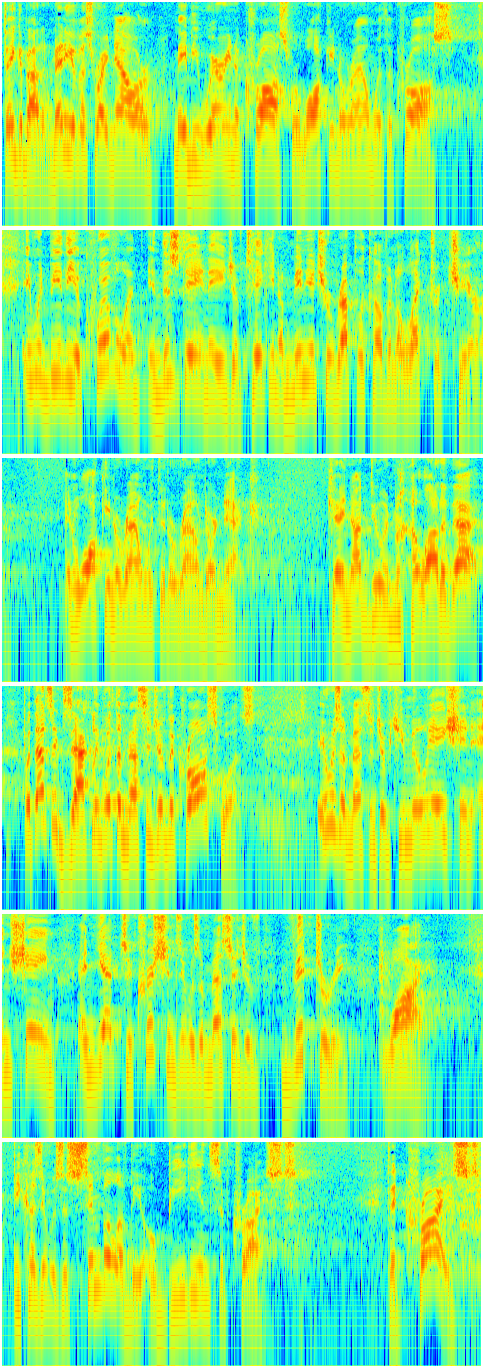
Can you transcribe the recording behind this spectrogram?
Think about it. Many of us right now are maybe wearing a cross, we're walking around with a cross. It would be the equivalent in this day and age of taking a miniature replica of an electric chair and walking around with it around our neck. Okay, not doing a lot of that. But that's exactly what the message of the cross was. It was a message of humiliation and shame, and yet to Christians, it was a message of victory. Why? Because it was a symbol of the obedience of Christ. That Christ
